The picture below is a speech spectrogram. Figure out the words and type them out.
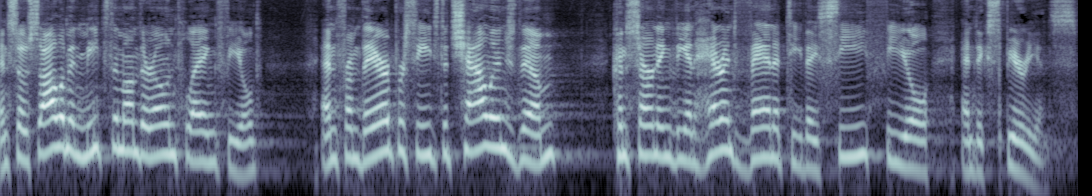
And so Solomon meets them on their own playing field, and from there proceeds to challenge them concerning the inherent vanity they see, feel, and experience.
